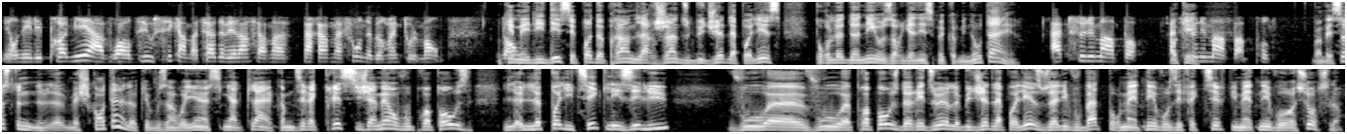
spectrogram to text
Mais on est les premiers à avoir dit aussi qu'en matière de violence par arme à feu, on a besoin de tout le monde. OK, mais l'idée, c'est pas de prendre l'argent du budget de la police pour le donner aux organismes communautaires. Absolument pas. Absolument pas. Bon, ben ça, c'est une. Mais je suis content là, que vous envoyiez un signal clair. Comme directrice, si jamais on vous propose le politique, les élus vous, euh, vous euh, propose de réduire le budget de la police, vous allez vous battre pour maintenir vos effectifs puis maintenir vos ressources, là.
